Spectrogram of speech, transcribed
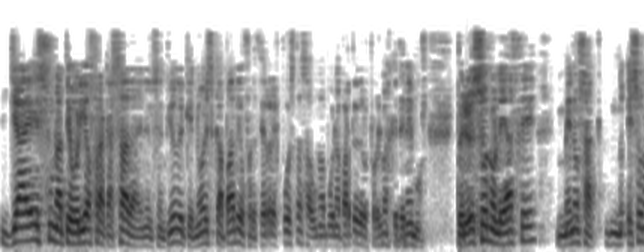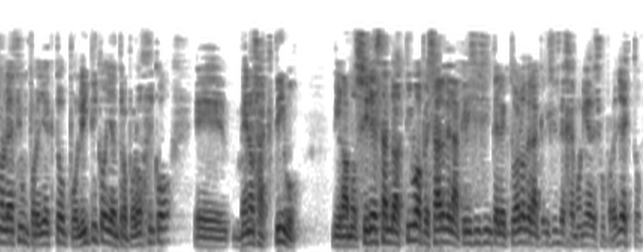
ya es una teoría fracasada en el sentido de que no es capaz de ofrecer respuestas a una buena parte de los problemas que tenemos, pero eso no le hace menos eso no le hace un proyecto político y antropológico eh, menos activo digamos, sigue estando activo a pesar de la crisis intelectual o de la crisis de hegemonía de su proyecto.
